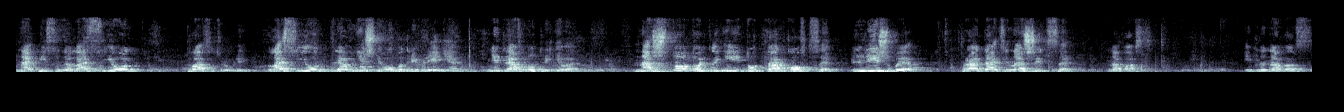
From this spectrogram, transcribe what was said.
Написано лосьон 20 рублей. Лосьон для внешнего употребления, не для внутреннего. На что только не идут торговцы, лишь бы продать и нажиться на вас. Именно на вас,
